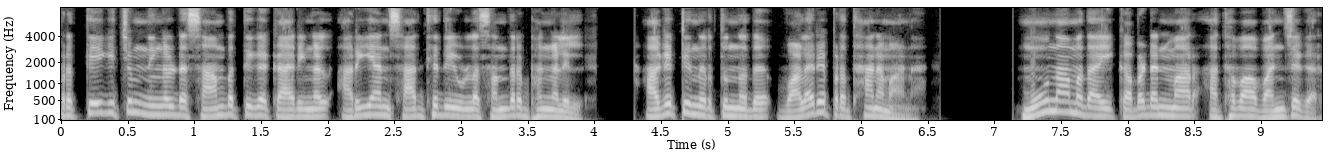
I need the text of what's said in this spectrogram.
പ്രത്യേകിച്ചും നിങ്ങളുടെ സാമ്പത്തിക കാര്യങ്ങൾ അറിയാൻ സാധ്യതയുള്ള സന്ദർഭങ്ങളിൽ അകറ്റി നിർത്തുന്നത് വളരെ പ്രധാനമാണ്. മൂന്നാമതായി കപടന്മാർ അഥവാ വഞ്ചകർ.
